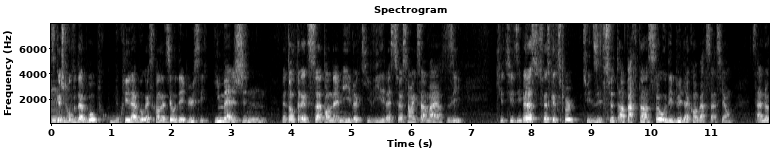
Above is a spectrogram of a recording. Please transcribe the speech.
Ce que je trouve de beau pour boucler la boucle, ce qu'on a dit au début, c'est imagine, mettons que tu aurais dit ça à ton ami là, qui vit la situation avec sa mère, tu dis, que tu lui dis, ben là, si tu fais ce que tu peux, tu lui dis tout de suite en partant ça au début de la conversation, ça n'a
